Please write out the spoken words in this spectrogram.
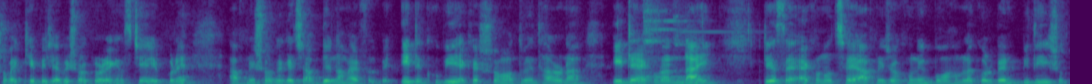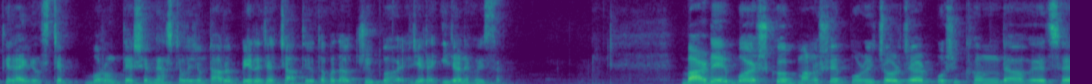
সবাই খেপে যাবে সরকারের এগেনস্টে এরপরে আপনি সরকারকে চাপ দিয়ে নামায় ফেলবে। এটা খুবই একটা সনাতনী ধারণা, এটা এখন আর নাই। ঠিক আছে? এখন হচ্ছে আপনি যখনই বোমা হামলা করবেন, বিদেশি শক্তির অ্যাগেনস্টে বরং দেশের ন্যাশনালিজমটা আরও বেড়ে যায়, জাতীয়তাবাদ আরও তীব্র হয়, যেটা ইরানে হয়েছে। বার্ডে বয়স্ক মানুষের পরিচর্যার প্রশিক্ষণ দেওয়া হয়েছে।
